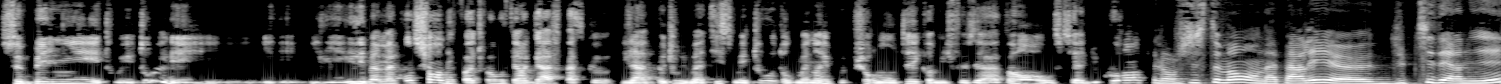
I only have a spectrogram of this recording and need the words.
se baigner et tout et tout, il est, il, il, est même inconscient des fois. Tu vois, faut faire gaffe parce que il a un peu de rhumatisme et tout, donc maintenant il peut plus remonter comme il faisait avant ou s'il y a du courant. Alors justement, on a parlé euh, du petit dernier.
